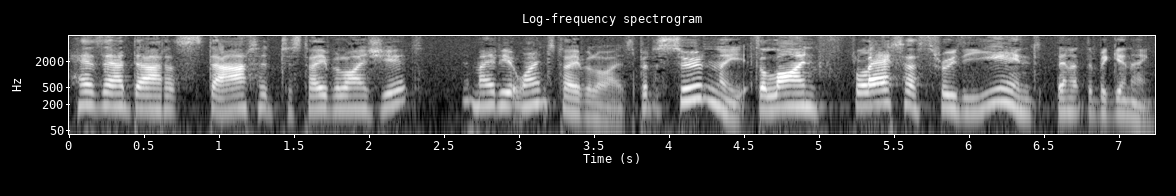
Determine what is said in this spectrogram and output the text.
Has our data started to stabilize yet? Maybe it won't stabilize, but certainly it's a line flatter through the end than at the beginning.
